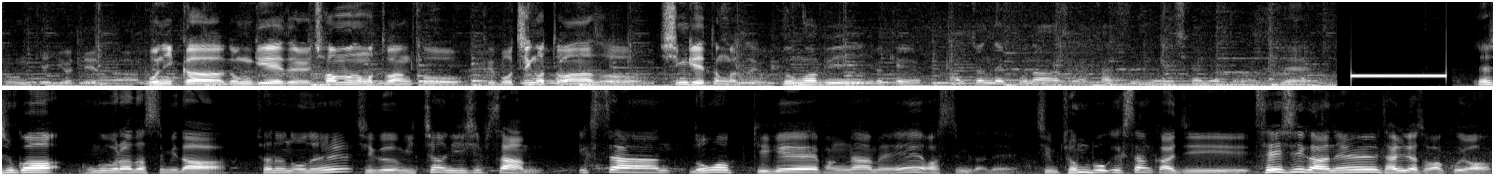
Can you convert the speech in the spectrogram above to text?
좋은 계기가 되었다. 보니까 농기계들 처음 오는 것도 많고 그 멋진 것도 많아서 신기했던 것 같아요. 농업이 이렇게 발전됐구나 생각할 수 있는 시간이었던 것 같아요. 네. 안녕하십니까 공급을 받았습니다. 저는 오늘 지금 2023 익산 농업기계 박람회에 왔습니다. 네. 지금 전북 익산까지 3시간을 달려서 왔고요.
